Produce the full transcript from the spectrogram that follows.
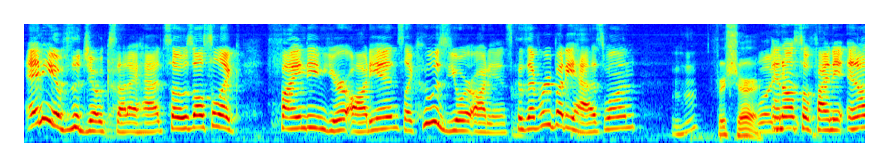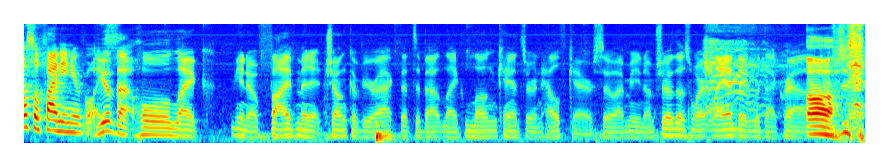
any of the jokes that I had. So it was also like finding your audience. Like who is your audience? Mm-hmm. Because everybody has one. Mm-hmm. For sure. Well, And you- also finding and also finding your voice. You have that whole like you know five minute chunk of your act that's about like lung cancer and healthcare. So I mean, I'm sure those weren't landing with that crowd. Oh. Just-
